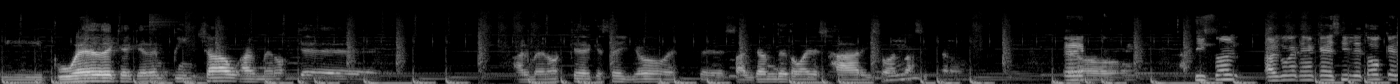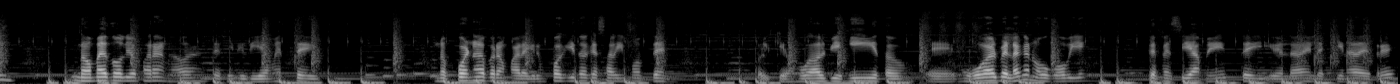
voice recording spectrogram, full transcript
Y puede que queden pinchados, al menos que, al menos que, qué sé yo, este, salgan de Tobias Harris o algo así, pero, Eh, pero si son algo que tenga que decir de Tucker, No me dolió para nada, definitivamente. No es por nada, pero me alegré un poquito que salimos de él. Porque es un jugador viejito, eh, un jugador verdad que no jugó bien defensivamente y verdad en la esquina de tres.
